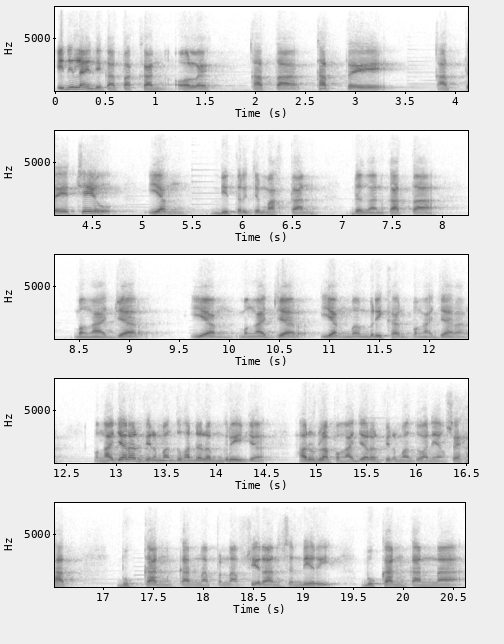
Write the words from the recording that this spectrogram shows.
Inilah yang dikatakan oleh kata kate kateceo yang diterjemahkan dengan kata mengajar yang mengajar, yang memberikan pengajaran. Pengajaran firman Tuhan dalam gereja haruslah pengajaran firman Tuhan yang sehat, bukan karena penafsiran sendiri, bukan karena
